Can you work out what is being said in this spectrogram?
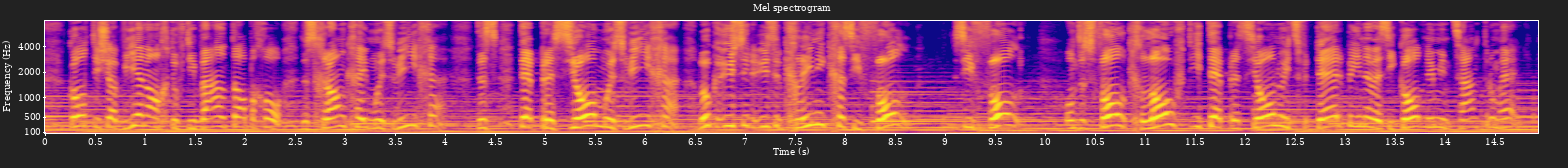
will. Gott ist an Weihnachten auf die Welt herabgekommen. Dass Krankheit muss weichen. Dass Depression muss weichen. Schau, unsere, unsere Kliniken sind voll. Sind voll. Und das Volk läuft in Depression und ins Verderben, wenn sie Gott nicht mehr im Zentrum haben.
